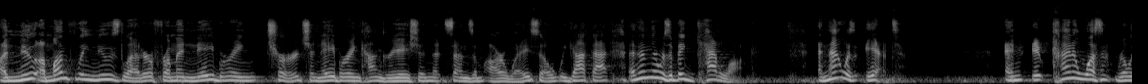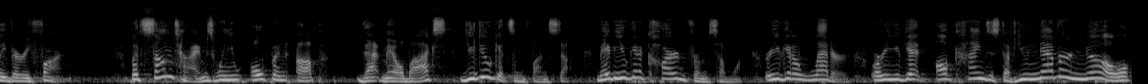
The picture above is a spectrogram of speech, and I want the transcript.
a, new, a monthly newsletter from a neighboring church, a neighboring congregation that sends them our way. So we got that. And then there was a big catalog. And that was it. And it kind of wasn't really very fun. But sometimes when you open up that mailbox, you do get some fun stuff. Maybe you get a card from someone, or you get a letter, or you get all kinds of stuff. You never know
